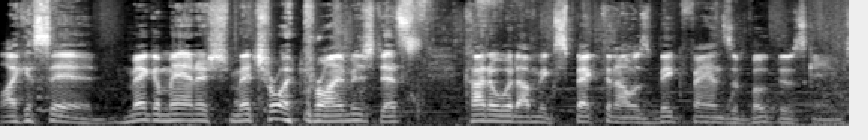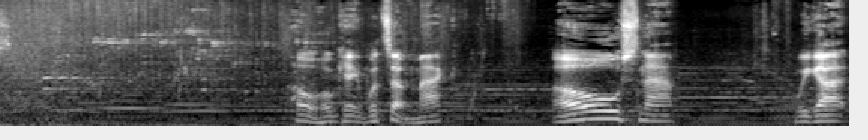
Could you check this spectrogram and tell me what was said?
Like I said, Mega Manish, Metroid Prime-ish, that's kind of what I'm expecting. I was big fans of both those games. Oh, okay. What's up, Mack? Oh, snap. We got...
